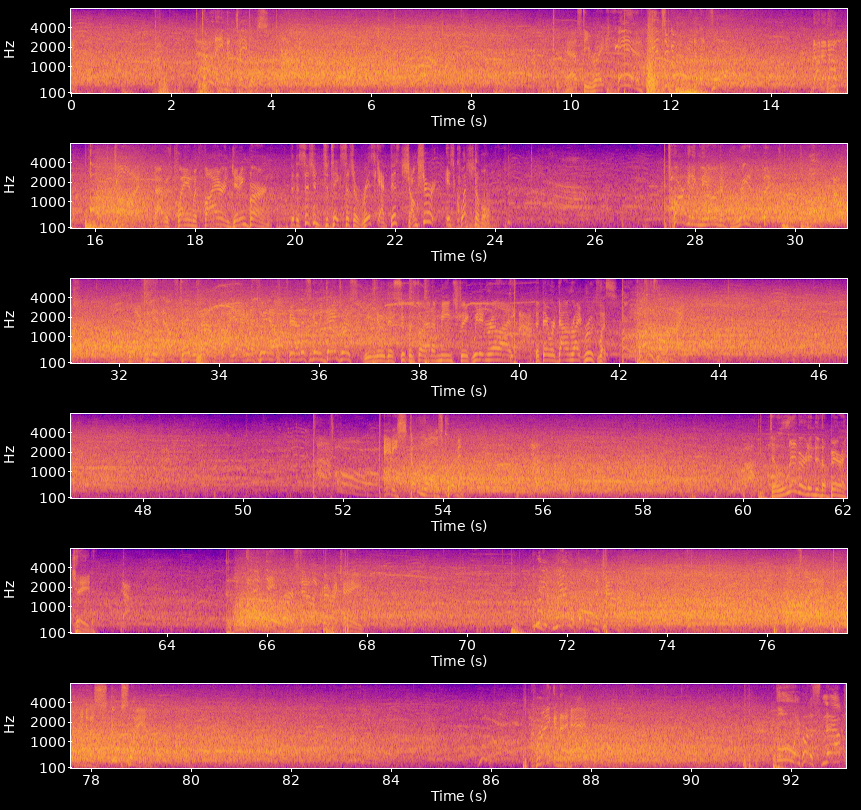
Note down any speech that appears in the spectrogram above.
Playing with fire and getting burned. The decision to take such a risk at this juncture is questionable. Targeting the arm to great effect. Oh, oh boy, to the announce table now. Oh, yeah, gonna clean it off here. This is gonna be dangerous. We knew this superstar had a mean streak. We didn't realize that they were downright ruthless. Clothesline. And he stonewalls Corbin. Delivered into the barricade. Sydney first into the barricade. Great wherewithal on the counter. A flat power into the scoop slam. Crank in the head. Oh, I heard a snap.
